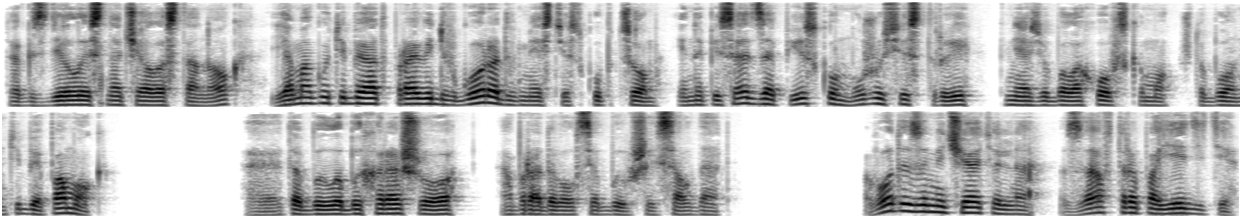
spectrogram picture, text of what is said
«Так сделай сначала станок. Я могу тебя отправить в город вместе с купцом и написать записку мужу сестры, князю Балаховскому, чтобы он тебе помог». «Это было бы хорошо», — обрадовался бывший солдат. «Вот и замечательно. Завтра поедете».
